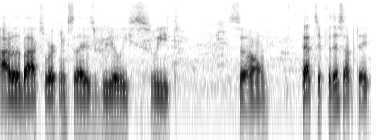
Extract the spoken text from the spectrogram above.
out of the box working so that is really sweet. So that's it for this update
